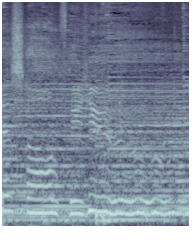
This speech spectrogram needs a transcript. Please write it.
Song for you.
